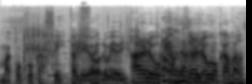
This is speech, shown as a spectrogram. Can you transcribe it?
Macoco Café, creo. Lo voy a verificar. Ahora lo buscamos, ahora, lo buscamos.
